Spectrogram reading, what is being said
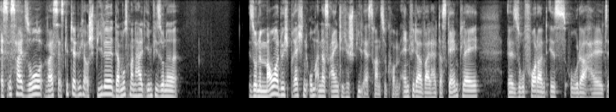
es ist halt so, weißt du, es gibt ja durchaus Spiele, da muss man halt irgendwie so eine so eine Mauer durchbrechen, um an das eigentliche Spiel erst ranzukommen. Entweder weil halt das Gameplay so fordernd ist oder halt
